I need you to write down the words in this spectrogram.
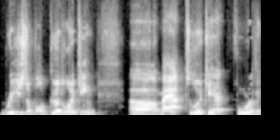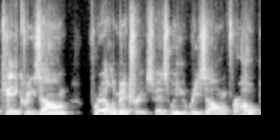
reasonable, good looking uh, map to look at for the Caney Creek zone for elementaries as we rezone for Hope.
